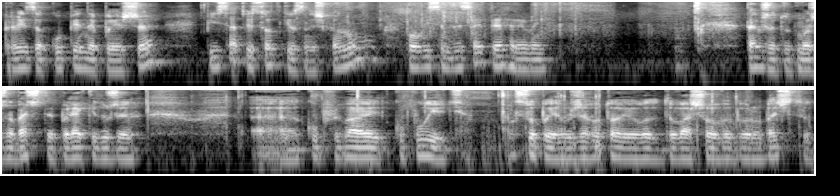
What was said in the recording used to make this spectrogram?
При закупі не пише. 50% знижка. Ну, по 85 гривень. Також тут можна бачити, поляки дуже е, купують супи вже готові до вашого вибору. Бачите, тут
